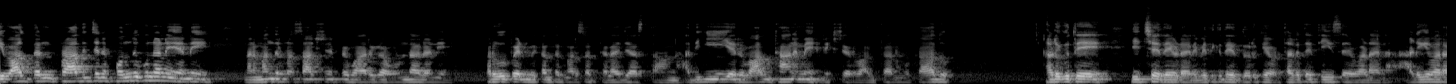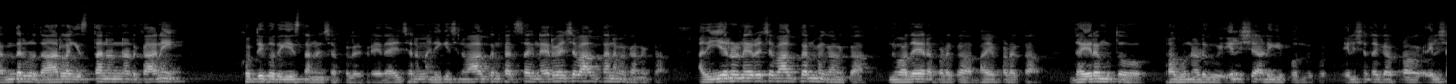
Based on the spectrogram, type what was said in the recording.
ఈ వాగ్దానం ప్రార్థించని పొందుకున్నాను అని మనమందరం సాక్షి చెప్పే వారిగా ఉండాలని ప్రభుపేట మీకు అంతా మరోసారి తెలియజేస్తా ఉన్నా. అది ఈ ఇయర్ వాగ్దానమే నెక్స్ట్ ఇయర్ వాగ్దానము కాదు. అడిగితే ఇచ్చే దేవుడు ఆయన వెతికితే దొరికేవాడు తడితే తీసేవాడు ఆయన. అడిగే వారందరూ కూడా దారిలాగా ఇస్తానన్నాడు కానీ కొద్ది కొద్దిగా ఇస్తానని చెప్పలేదు. ఇప్పుడు ఏదైనా జనం నీకు ఇచ్చిన వాగ్దానం ఖచ్చితంగా నెరవేర్చే వాగ్దానమే కనుక. అది ఇయర్లో నెరవేర్చే వాగ్దానమే కనుక నువ్వు అధైర్యపడక భయపడక ధైర్యంతో ప్రభుని అడుగు. ఎలిష అడిగి పొందుకుంది ఎలిష దగ్గర ప్ర ఎలిష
